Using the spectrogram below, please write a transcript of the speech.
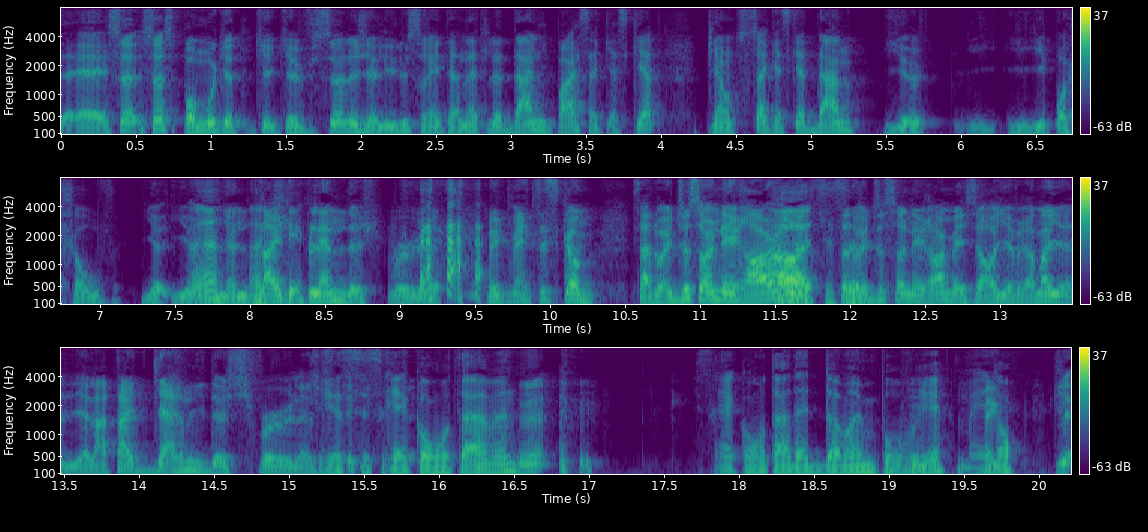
Euh, ça, ça c'est pas moi qui a, qui a- qui a vu ça, là, je l'ai lu sur internet. Là, Dan il perd sa casquette, puis en dessous de sa casquette, Dan il, a- il, il est pas chauve. Il a, il a- Hein? il a une tête pleine de cheveux. là. que, ben, c'est comme. Ça doit être juste une erreur. Ah ça, doit être juste une erreur, mais genre, il y a vraiment il a, la tête garnie de cheveux. Là, Chris, il serait content, man. Il serait content d'être de même pour vrai, mais Fait non. Là,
